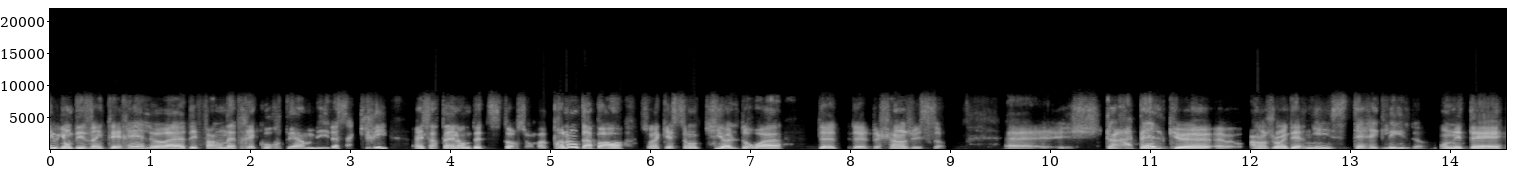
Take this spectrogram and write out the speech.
ils ont des intérêts là, à défendre à très court terme, mais là, ça crée un certain nombre de distorsions. Donc, prenons d'abord sur la question qui a le droit de, de, de changer ça? Euh, je te rappelle que euh, en juin dernier, c'était réglé. Là. On était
